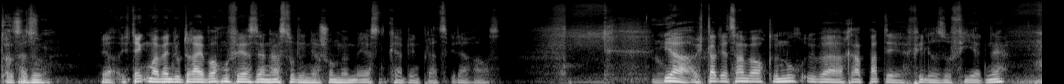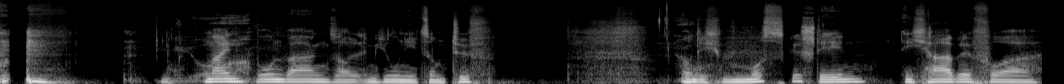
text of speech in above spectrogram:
das Also ist so. ja, ich denke mal, wenn du drei Wochen fährst, dann hast du den ja schon beim ersten Campingplatz wieder raus. Ja. Ja, aber ich glaube, jetzt haben wir auch genug über Rabatte philosophiert, ne? Ja. Mein Wohnwagen soll im Juni zum TÜV. Und ich muss gestehen, ich habe vor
